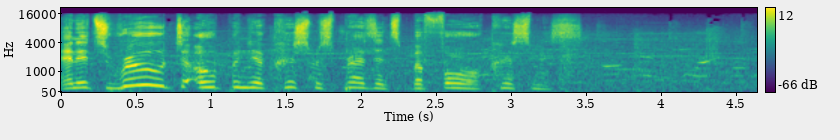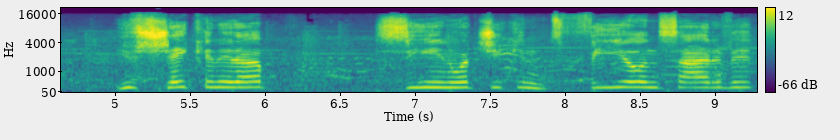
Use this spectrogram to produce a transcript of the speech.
And it's rude to open your Christmas presents before Christmas. You've shaken it up, seeing what you can feel inside of it.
